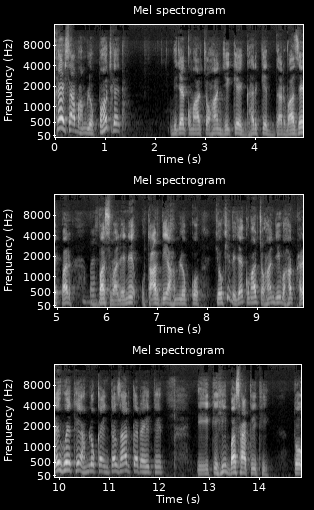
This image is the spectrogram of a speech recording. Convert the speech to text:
खैर साहब हम लोग पहुँच गए। विजय कुमार चौहान जी के घर के दरवाजे पर बस बस वाले ने उतार दिया हम लोग को। क्योंकि विजय कुमार चौहान जी वहाँ खड़े हुए थे हम लोग का इंतज़ार कर रहे थे। एक ही बस आती थी तो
